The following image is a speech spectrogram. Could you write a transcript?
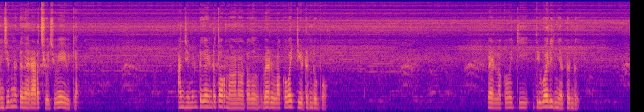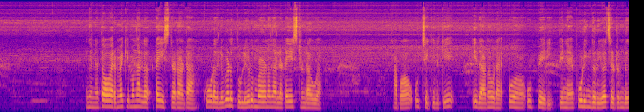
അഞ്ച് മിനിറ്റ് നേരം അടച്ചു വെച്ച് വേവിക്കാം. അഞ്ച് മിനിറ്റ് കഴിഞ്ഞിട്ട് തുറന്നാണ് കേട്ടോ അത്. വെള്ളമൊക്കെ വറ്റിയിട്ടുണ്ട് ഇപ്പോൾ. വെള്ളമൊക്കെ വറ്റി ഇത്തിരി വലിഞ്ഞിട്ടുണ്ട്. ഇങ്ങനെ തോരൻ വയ്ക്കുമ്പോൾ നല്ല ടേസ്റ്റാണ് കേട്ടോ. കൂടുതൽ വെളുത്തുള്ളി ഇടുമ്പോഴാണ് നല്ല ടേസ്റ്റ് ഉണ്ടാവുക. അപ്പോൾ ഉച്ചക്കിലേക്ക് ഇതാണ് ഇവിടെ ഉപ്പേരി. പിന്നെ പുളിങ്കറി വെച്ചിട്ടുണ്ട്.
